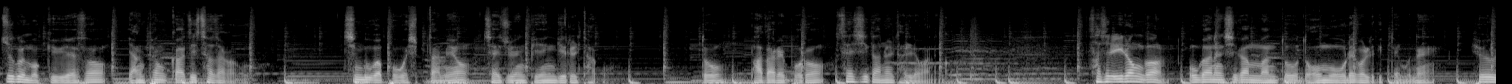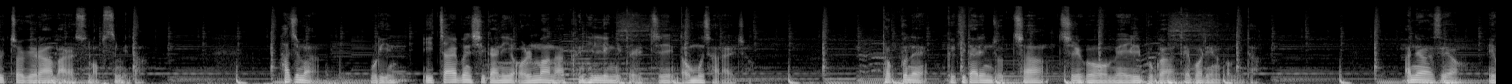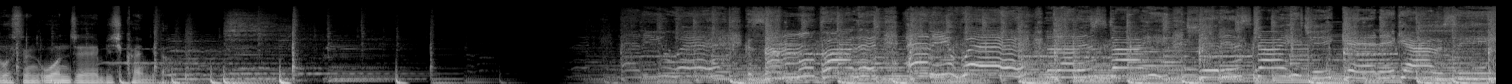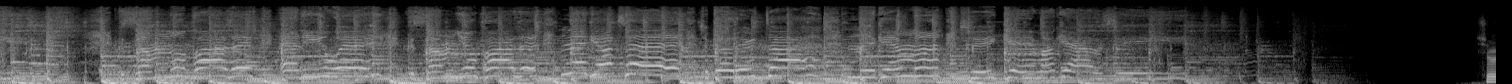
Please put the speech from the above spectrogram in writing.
팥죽을 먹기 위해서 양평까지 찾아가고 친구가 보고 싶다며 제주행 비행기를 타고 또 바다를 보러 3시간을 달려가는 것. 사실 이런 건 오가는 시간만도 너무 오래 걸리기 때문에 효율적이라 말할 순 없습니다. 하지만 우린 이 짧은 시간이 얼마나 큰 힐링이 될지 너무 잘 알죠. 덕분에 그 기다림조차 즐거움의 일부가 돼버리는 겁니다. 안녕하세요. 이곳은 우원재 뮤지카입니다.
